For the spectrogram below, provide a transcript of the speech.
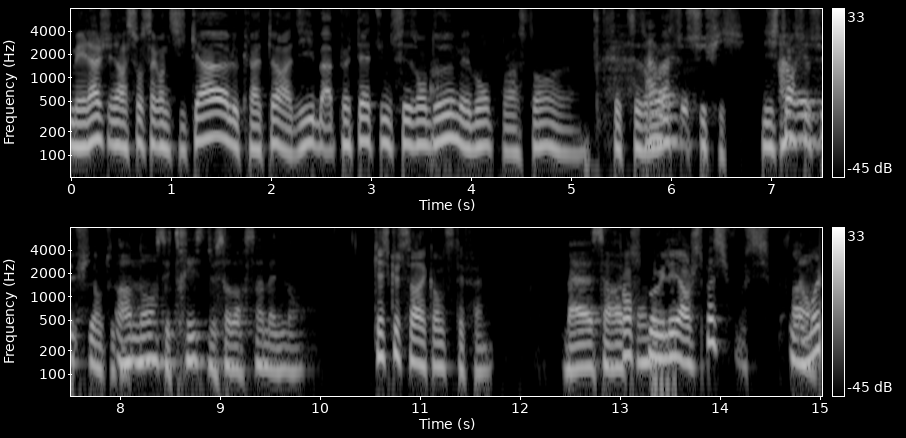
Mais là, Génération 56K, le créateur a dit bah, peut-être une saison 2, mais bon, pour l'instant, euh, cette saison-là ah se suffit. L'histoire ah se suffit en tout cas. Ah non, c'est triste de savoir ça maintenant. Qu'est-ce que ça raconte, Stéphane? Bah, ça raconte... Sans spoiler, alors je sais pas si. moi,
